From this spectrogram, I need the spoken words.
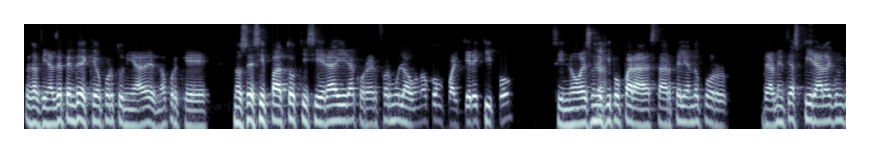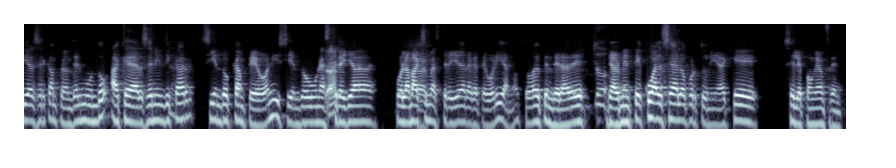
pues al final depende de qué oportunidades, ¿no? Porque no sé si Pato quisiera ir a correr Fórmula 1 con cualquier equipo, si no es un equipo para estar peleando por, realmente aspirar algún día a ser campeón del mundo, a quedarse en indicar siendo campeón y siendo una estrella o la máxima estrella de la categoría, ¿no? Todo dependerá de realmente cuál sea la oportunidad que se le ponga enfrente.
